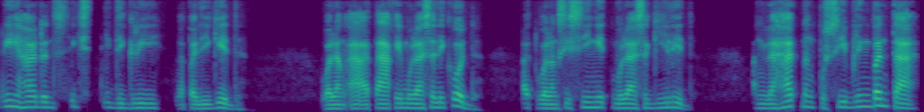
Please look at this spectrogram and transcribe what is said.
360 degree na paligid. Walang aatake mula sa likod at walang sisingit mula sa gilid. Ang lahat ng posibleng banta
